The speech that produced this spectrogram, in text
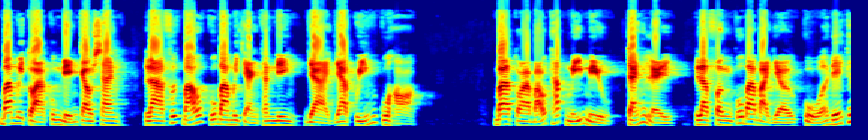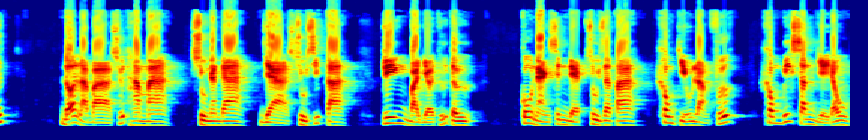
30 tòa cung điện cao sang là phước báo của 30 chàng thanh niên và gia quyến của họ. Ba tòa bảo tháp mỹ miều, tráng lệ là phần của ba bà vợ của đế thích. Đó là bà Sudhama, Sunanda và Susita. Riêng bà vợ thứ tư, cô nàng xinh đẹp Sujata không chịu làm phước, không biết sanh về đâu,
